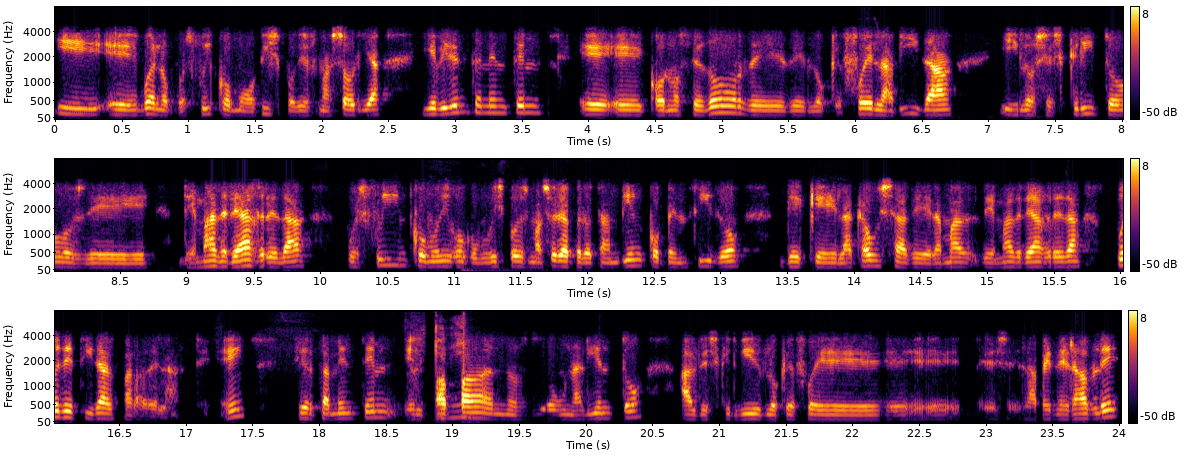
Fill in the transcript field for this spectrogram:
y eh, bueno, pues fui como obispo de Osmasoria y evidentemente eh, eh, conocedor de, lo que fue la vida y los escritos de, de Madre Ágreda, pues fui, como digo, como obispo de Esmasoria, pero también convencido de que la causa de, la, de Madre Ágreda puede tirar para adelante. ¿eh? Ciertamente, el Papa nos dio un aliento al describir lo que fue eh, la venerable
